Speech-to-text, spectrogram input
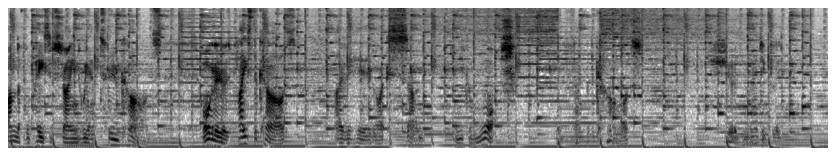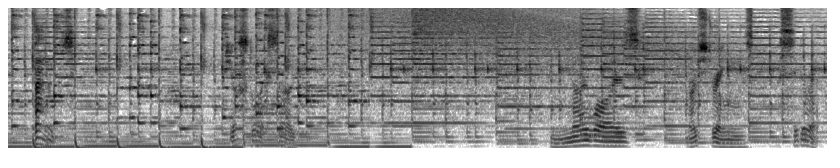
wonderful piece of strange, we have two cards. What we're going to do is place the cards over here like so, and you can watch. In fact, the cards should magically balance just like so. No wires, no strings, a cigarette.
